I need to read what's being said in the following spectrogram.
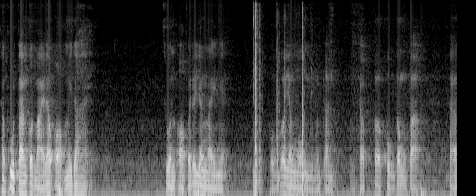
ถ้าพูดตามกฎหมายแล้วออกไม่ได้ ส่วนออกไปได้ยังไงเนี่ย ผมก็ยังงงอยู่เหมือนกันครับ ก็คงต้องฝากทาง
